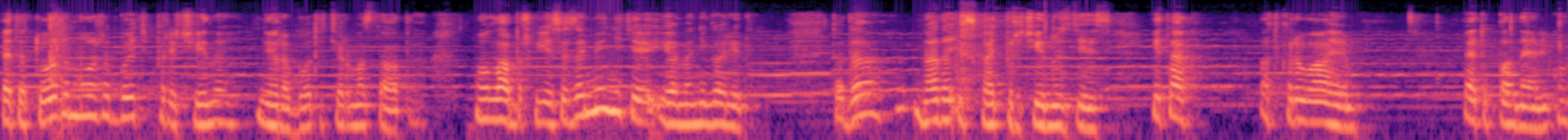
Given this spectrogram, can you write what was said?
Это тоже может быть причиной не работы термостата. Но лампочку если замените и она не горит, тогда надо искать причину здесь. Итак, открываем эту панельку,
